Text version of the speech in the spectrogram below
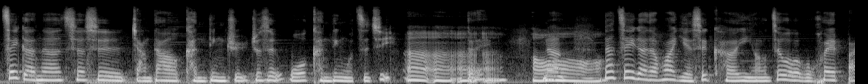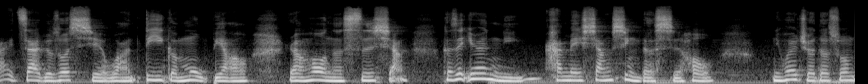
这个呢，就是讲到肯定句，就是我肯定我自己。嗯嗯嗯，对。哦，那那这个的话也是可以哦。这个我会摆在比如说写完第一个目标，然后呢思想。可是因为你还没相信的时候，你会觉得说。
